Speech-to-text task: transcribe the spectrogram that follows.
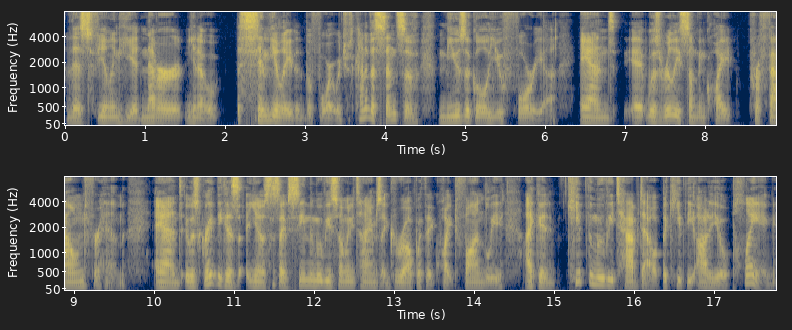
this feeling he had never, you know, simulated before, which was kind of a sense of musical euphoria. And it was really something quite profound for him. And it was great because, you know, since I've seen the movie so many times, I grew up with it quite fondly. I could keep the movie tabbed out, but keep the audio playing.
